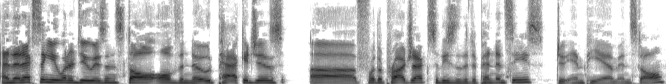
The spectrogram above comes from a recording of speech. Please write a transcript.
And the next thing you want to do is install all of the node packages uh, for the project. So these are the dependencies. Do npm install.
